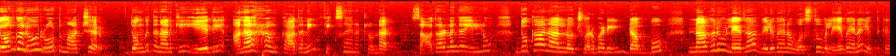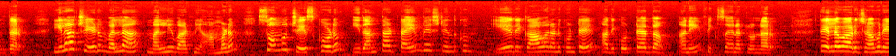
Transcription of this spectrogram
దొంగలు రూట్ మార్చారు. దొంగతనానికి ఏది అనర్హం కాదని ఫిక్స్ అయినట్లున్నారు. సాధారణంగా ఇల్లు దుకాణాల్లో చొరబడి డబ్బు నగలు లేదా విలువైన వస్తువులు ఏవైనా ఎత్తుకెళ్తారు. ఇలా చేయడం వల్ల మళ్ళీ వాటిని అమ్మడం సొమ్ము చేసుకోవడం ఇదంతా టైం వేస్ట్ ఎందుకు? ఏది కావాలనుకుంటే అది కొట్టేద్దాం అని ఫిక్స్ అయినట్లున్నారు. తెల్లవారుజామునే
